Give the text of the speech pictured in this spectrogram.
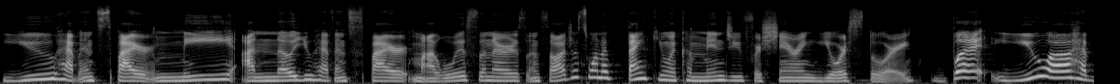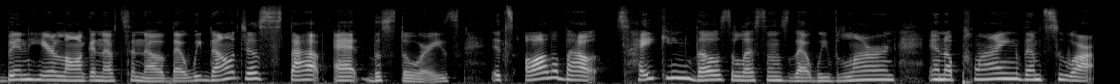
you have inspired me. I know you have inspired my listeners. And so I just want to thank you and commend you for sharing your story. But you all have been here long enough to know that we don't just stop at the stories, it's all about taking those lessons that we've learned and applying them to our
